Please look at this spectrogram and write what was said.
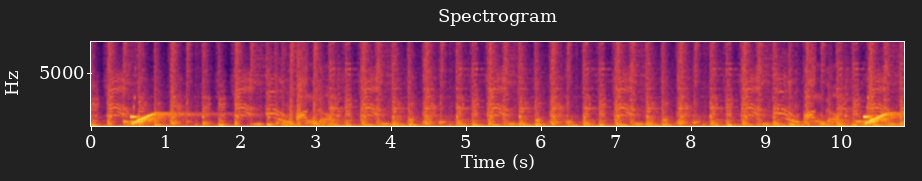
Cha-cha-cha. Yeah.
